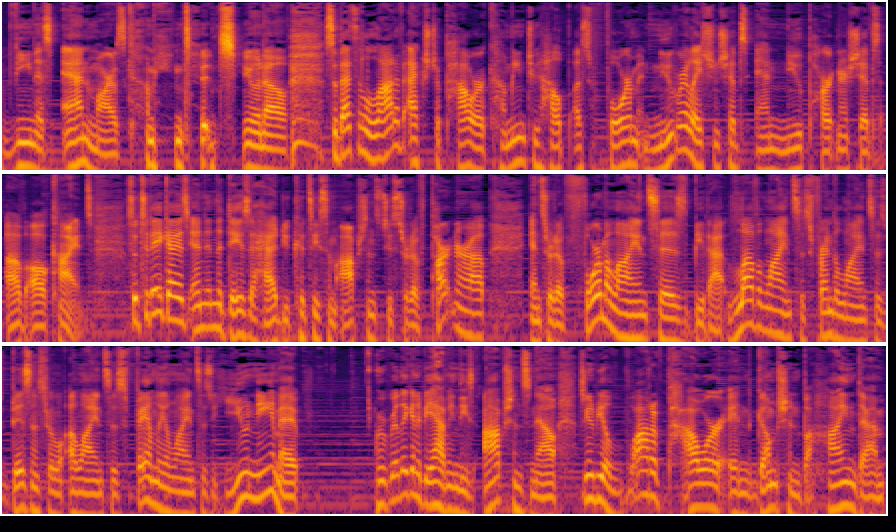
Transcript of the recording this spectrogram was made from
Venus and Mars coming to Juno. So that's a lot of extra power coming to help us form new relationships and new partnerships of all kinds. So today, guys, and in the days ahead, you could see some options to sort of partner up and sort of form alliances, be that love alliances, friend alliances, business alliances, family alliances, you name it we're really going to be having these options now. There's going to be a lot of power and gumption behind them.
